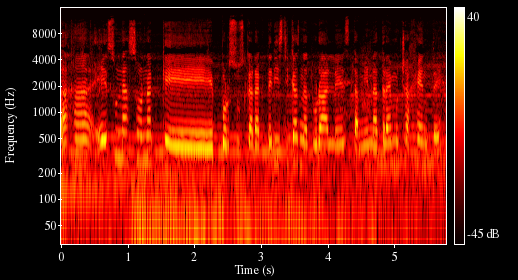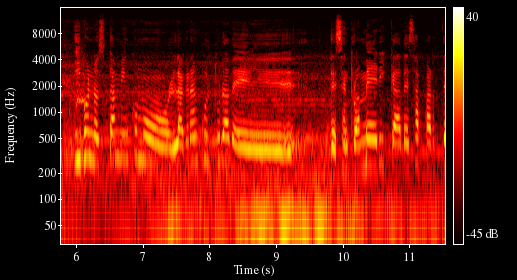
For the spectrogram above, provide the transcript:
Ajá, es una zona que por sus características naturales también atrae mucha gente. Y bueno, es también como la gran cultura de, Centroamérica, de esa parte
